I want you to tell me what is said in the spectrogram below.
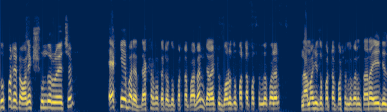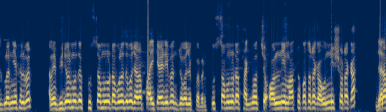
দোপাট্টাটা অনেক সুন্দর রয়েছে, একেবারে দেখার মতো একটা দোপাট্টা পাবেন। যারা একটু বড় দোপাট্টা পছন্দ করেন, নামাজি দোপাট্টা পছন্দ করেন, তারা এই ড্রেসগুলো নিয়ে ফেলবেন। আমি ভিডিওর মধ্যে খুচরা মূল্যটা বলে দেবো, যারা পাইকারি নেবেন, যোগাযোগ করবেন। খুচরা মূল্যটা থাকবে হচ্ছে অনলি মাত্র কত টাকা? উনিশশো টাকা। যারা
